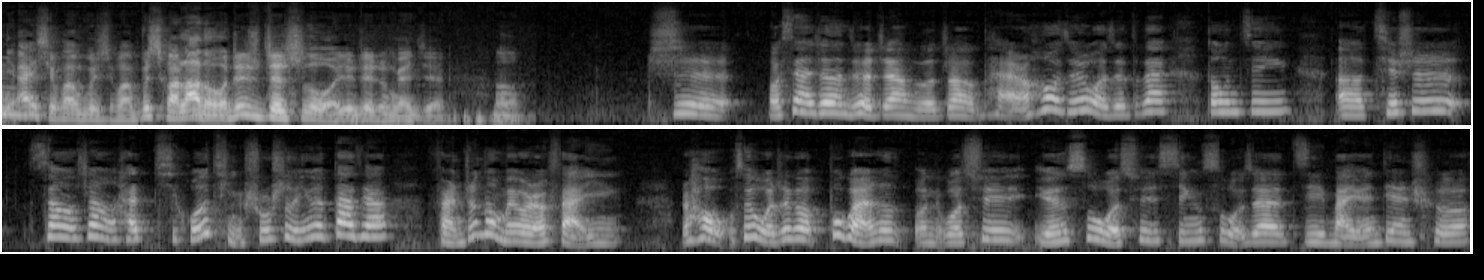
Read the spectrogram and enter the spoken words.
你爱喜欢不喜欢，不喜欢拉倒，我这是真实的我，就这种感觉，嗯，是。我现在真的就是这样子的状态，然后我觉得，我觉得在东京，呃，其实像这样还挺活得挺舒适的，因为大家反正都没有人反应，然后，所以我这个不管是我我去元素，我去新宿，我就在挤买原电车，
